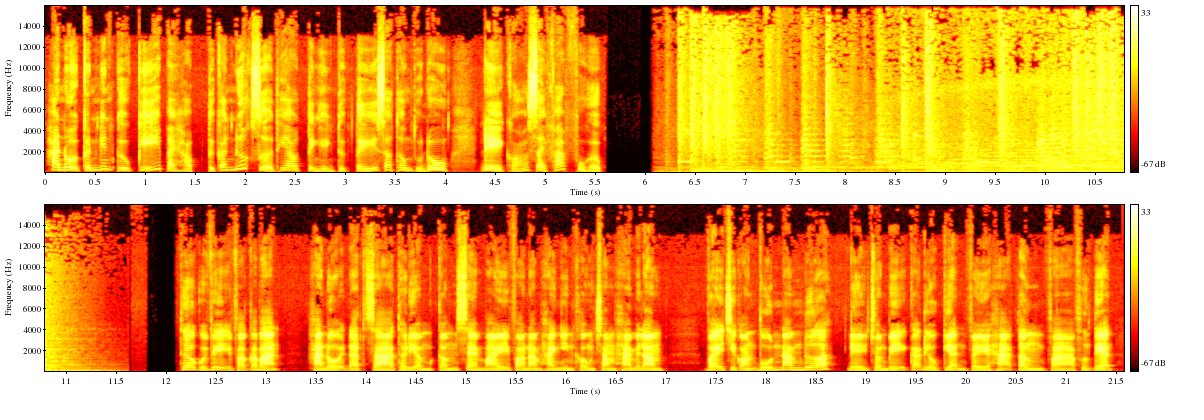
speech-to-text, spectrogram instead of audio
Hà Nội cần nghiên cứu kỹ bài học từ các nước dựa theo tình hình thực tế giao thông thủ đô để có giải pháp phù hợp. Thưa quý vị và các bạn, Hà Nội đặt ra thời điểm cấm xe máy vào năm 2025. Vậy chỉ còn 4 năm nữa để chuẩn bị các điều kiện về hạ tầng và phương tiện –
